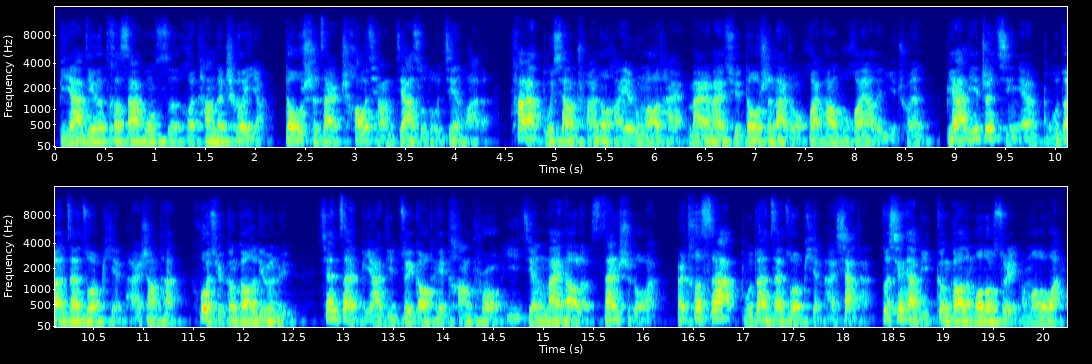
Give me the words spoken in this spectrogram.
比亚迪和特斯拉公司和他们的车一样，都是在超强加速度进化的。它俩不像传统行业如茅台，卖来卖去都是那种换汤不换药的乙醇。比亚迪这几年不断在做品牌上探，获取更高的利润率。现在比亚迪最高配唐 Pro 已经卖到了三十多万，而特斯拉不断在做品牌下探，做性价比更高的 Model 3和 Model Y。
